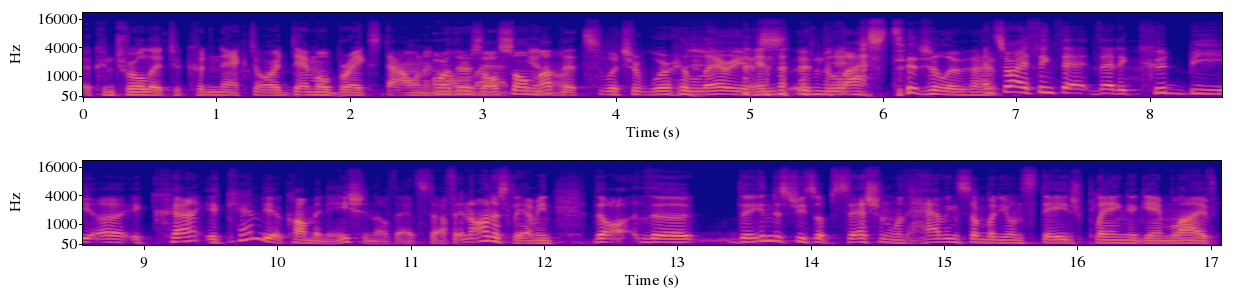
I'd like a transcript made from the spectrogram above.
a controller to connect or a demo breaks down. And Or all there's that, also you know? Muppets, which were hilarious in the last digital event. And so I think that that it could be uh, it can it can be a combination of that stuff. And honestly, I mean the the the industry's obsession with having somebody on stage playing a game live.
